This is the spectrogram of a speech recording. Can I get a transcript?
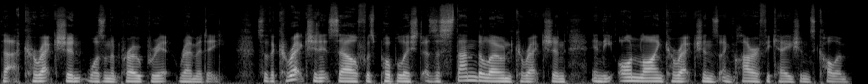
that a correction was an appropriate remedy. So the correction itself was published as a standalone correction in the online corrections and clarifications column.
